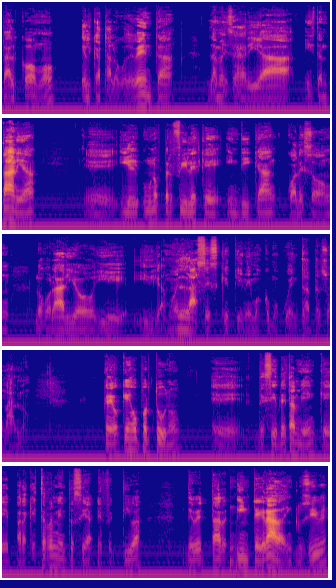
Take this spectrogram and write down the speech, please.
tal como el catálogo venta, la mensajería instantánea eh, y unos perfiles que indican cuáles son los horarios y, digamos enlaces que tenemos como cuenta personal. ¿no? Creo que es oportuno eh, decirles también que para que esta herramienta sea efectiva debe estar integrada inclusive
